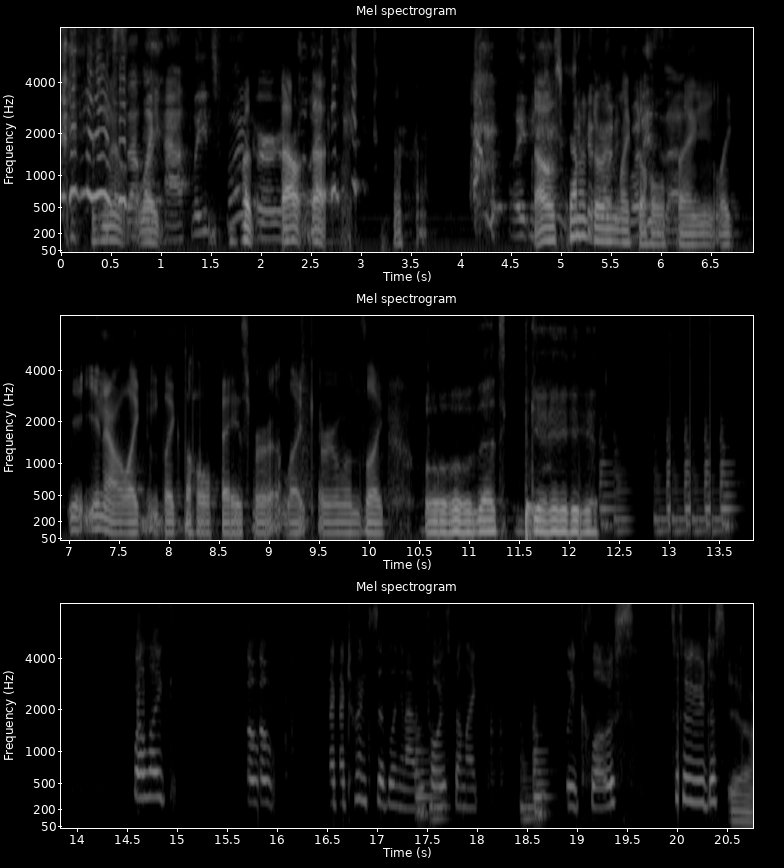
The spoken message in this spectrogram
Is that like, like athlete's foot but or that like, that like That was kind of during what- like the whole that? thing, like y- you know, like like the whole phase where like everyone's like, "Oh, that's gay." Well, like, so like my twin sibling and I, we've always been like really close. So we would just Yeah,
